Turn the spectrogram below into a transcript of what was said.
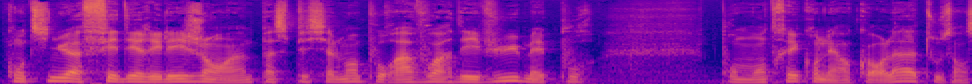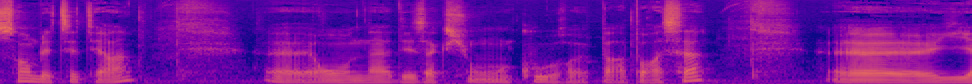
continuer à fédérer les gens, hein. pas spécialement pour avoir des vues, mais pour, pour montrer qu'on est encore là tous ensemble, etc. Euh, on a des actions en cours par rapport à ça. Euh, il y,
